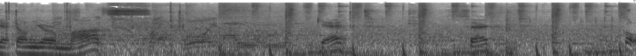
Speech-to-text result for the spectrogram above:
Get on your marks. Get set go.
